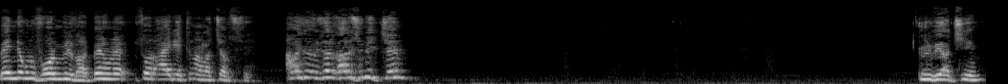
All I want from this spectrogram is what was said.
Bende bunun formülü var. Ben onu sonra ayrıyeten anlatacağım size. Arkadaşlar özel karışımı içeceğim. Şunu bir açayım.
